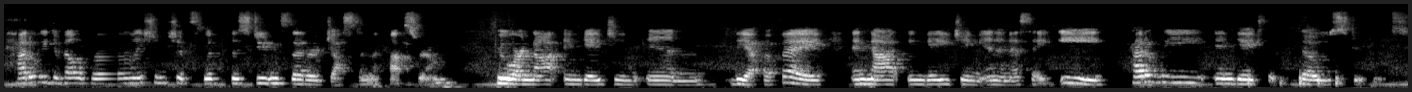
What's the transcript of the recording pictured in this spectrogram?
how do we develop relationships with the students that are just in the classroom, who are not engaging in the FFA and not engaging in an SAE? How do we engage with those students?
